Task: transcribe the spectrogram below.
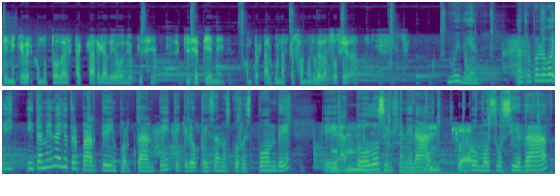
tiene que ver como toda esta carga de odio que se, que se tiene con algunas personas de la sociedad. Muy bien antropólogo. Y, y también hay otra parte importante que creo que esa nos corresponde eh, a todos en general, como sociedad,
